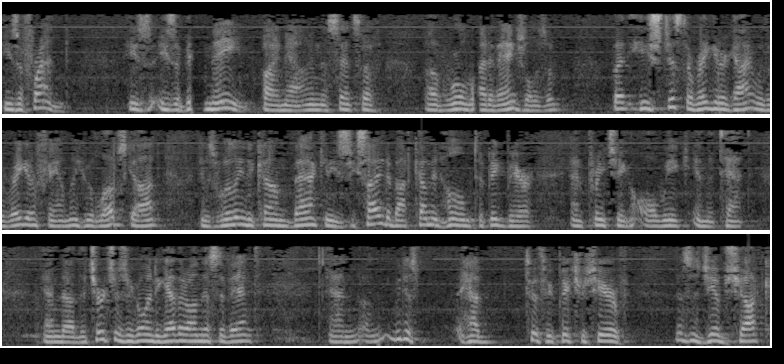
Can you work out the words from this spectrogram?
He's a friend. He's he's a big name by now in the sense of of worldwide evangelism, but he's just a regular guy with a regular family who loves God and is willing to come back, and he's excited about coming home to Big Bear and preaching all week in the tent. And uh, the churches are going together on this event. And um, we just had two or three pictures here. Of, this is Jim Shuck,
